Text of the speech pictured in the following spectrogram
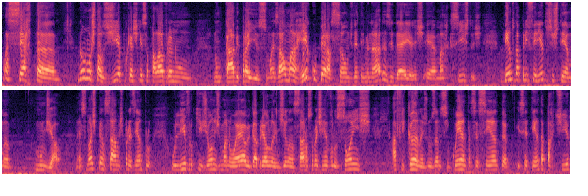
uma certa, não nostalgia, porque acho que essa palavra não, não cabe para isso, mas há uma recuperação de determinadas ideias é, marxistas dentro da periferia do sistema mundial. Né? Se nós pensarmos, por exemplo, o livro que Jones Manuel e Gabriel Landi lançaram sobre as revoluções africanas nos anos 50, 60 e 70 a partir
